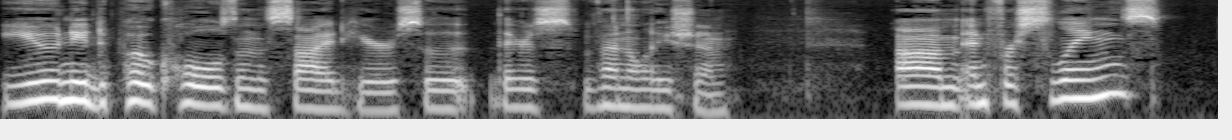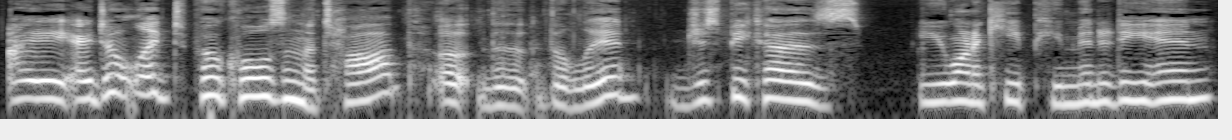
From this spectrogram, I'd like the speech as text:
you need to poke holes in the side here so that there's ventilation. Um, and for slings, I, I don't like to poke holes in the top, uh, the, the lid, just because you want to keep humidity in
